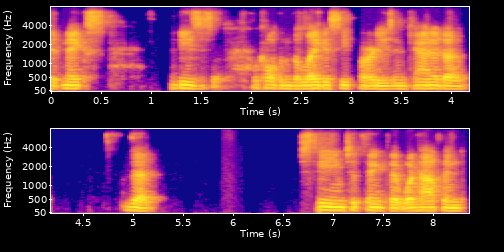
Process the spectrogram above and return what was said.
it makes these we'll call them the legacy parties in Canada that seem to think that what happened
